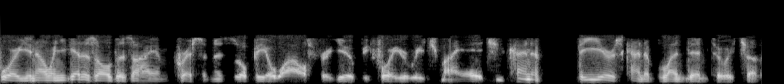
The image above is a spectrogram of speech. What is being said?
four. You know, when you get as old as I am, Chris, and this will be a while for you before you reach my age, you kind of, the years kind of blend into each other.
